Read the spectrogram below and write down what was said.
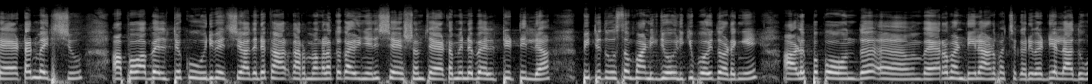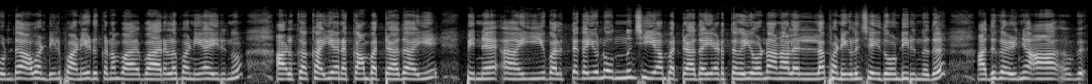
ചേട്ടൻ മരിച്ചു. അപ്പോൾ ആ ബെൽറ്റ് കൂരി വെച്ചു. അതിന്റെ കർമ്മങ്ങളൊക്കെ കഴിഞ്ഞതിന് ശേഷം ചേട്ടൻ പിന്നെ ബെൽറ്റ് ഇട്ടില്ല. പിറ്റേ ദിവസം പണി ജോലിക്ക് പോയി തുടങ്ങി. ആളിപ്പോൾ പോകുന്നത് വേറെ വണ്ടിയിലാണ് പച്ചക്കറി വണ്ടി അല്ല. അതുകൊണ്ട് ആ വണ്ടിയിൽ പണിയെടുക്കണം. വാരള പണിയായിരുന്നു. ആൾക്ക് കൈ അനക്കാൻ പറ്റാതായി. പിന്നെ ഈ വലത്തെ കൈ കൊണ്ട് ഒന്നും ചെയ്യാൻ പറ്റാതായി. ഇടത്ത കൈ കൊണ്ടാണ് ആൾ എല്ലാ പണികളും ചെയ്തുകൊണ്ടിരുന്നത്. അത് കഴിഞ്ഞ് ആ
